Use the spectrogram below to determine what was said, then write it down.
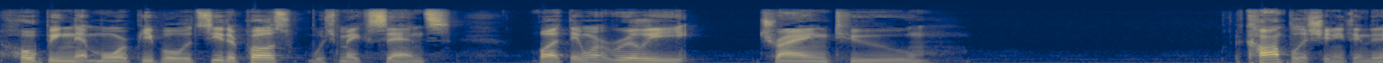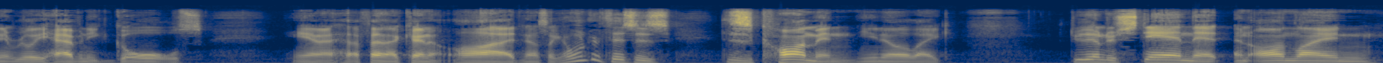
hoping that more people would see their posts, which makes sense. But they weren't really trying to accomplish anything. They didn't really have any goals, and I, I found that kind of odd. And I was like, I wonder if this is this is common. You know, like do they understand that an online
